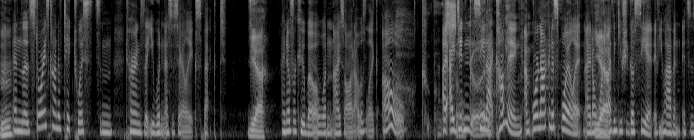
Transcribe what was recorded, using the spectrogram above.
Mm-hmm. And the stories kind of take twists and turns that you wouldn't necessarily expect. Yeah. I know for Kubo, when I saw it, I was like, oh, Kubo I, I didn't see that coming. i we're not going to spoil it. I don't want Yeah. to. I think you should go see it if you haven't. It's a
